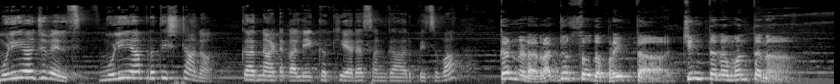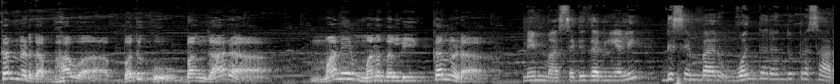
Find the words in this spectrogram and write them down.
ಮುಳಿಯ ಜುವೆಲ್ಸ್ ಮುಳಿಯ ಪ್ರತಿಷ್ಠಾನ ಕರ್ನಾಟಕ ಲೇಖಕಿಯರ ಸಂಘ ಅರ್ಪಿಸುವ ಕನ್ನಡ ರಾಜ್ಯೋತ್ಸವದ ಪ್ರಯುಕ್ತ ಚಿಂತನ ಮಂಥನ ಕನ್ನಡದ ಭಾವ ಬದುಕು ಬಂಗಾರ ಮನೆ ಮನದಲ್ಲಿ ಕನ್ನಡ. ನಿಮ್ಮ ಸಿರಿಧನಿಯಲ್ಲಿ ಡಿಸೆಂಬರ್ ಒಂದರಂದು ಪ್ರಸಾರ.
